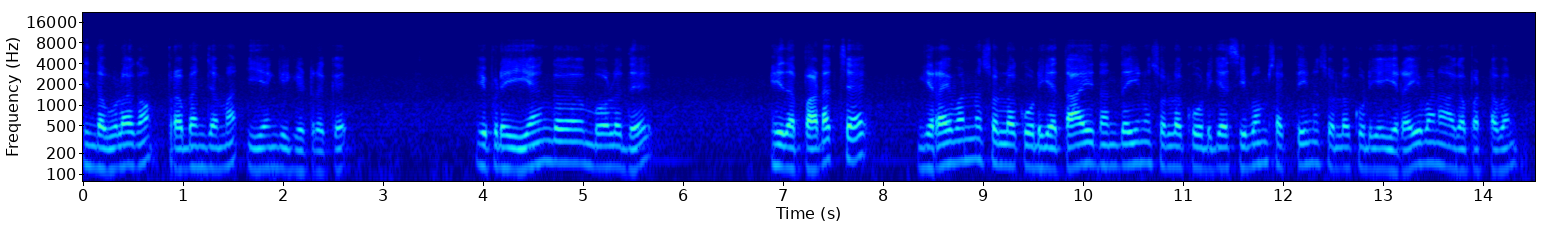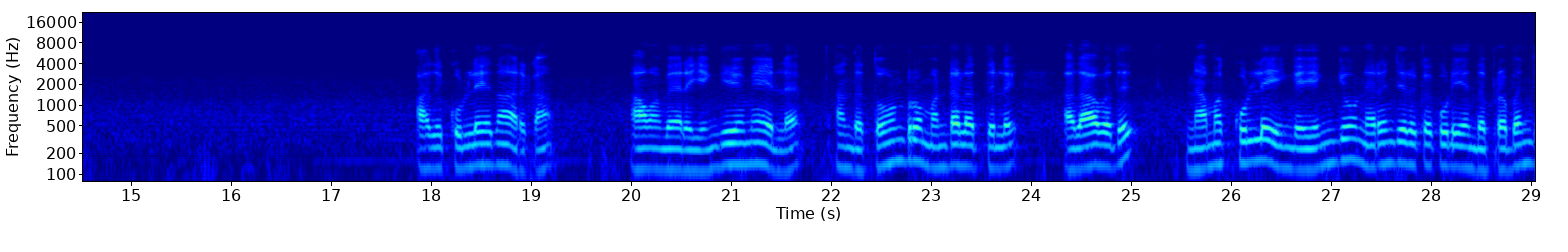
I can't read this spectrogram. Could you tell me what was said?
இந்த உலகம் பிரபஞ்சமாக இயங்கிக்கிட்டு இருக்கு இப்படி இயங்கும் பொழுது இதை படைச்ச இறைவன்னு சொல்லக்கூடிய தாய் தந்தைன்னு சொல்லக்கூடிய சிவம் சக்தின்னு சொல்லக்கூடிய இறைவனாகப்பட்டவன் அதுக்குள்ளே தான் இருக்கான். அவன் வேற எங்கேயுமே இல்லை. அந்த தோன்றும் மண்டலத்தில் அதாவது நமக்குள்ளே இங்கே எங்கேயும் நிறைஞ்சிருக்கக்கூடிய இந்த பிரபஞ்ச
